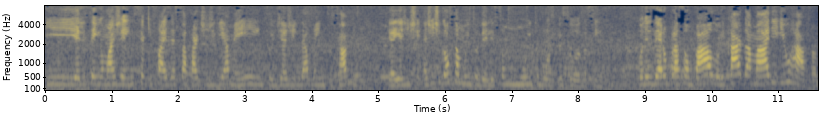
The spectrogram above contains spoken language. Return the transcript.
E eles têm uma agência que faz essa parte de guiamento, de agendamento, sabe? E aí a gente, a gente gosta muito deles, são muito boas pessoas, assim. Quando eles vieram pra São Paulo, Ricardo, a Mari e o Rafa.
